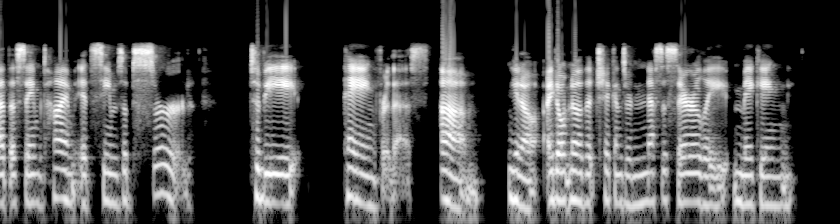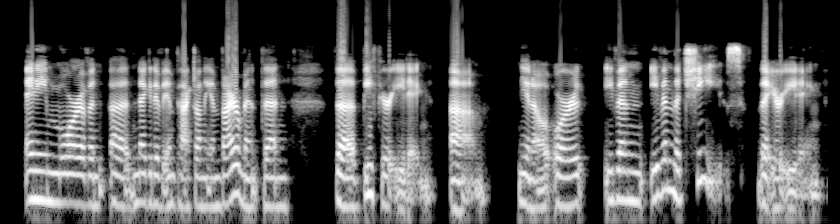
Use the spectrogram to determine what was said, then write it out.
at the same time, it seems absurd to be paying for this. Um, you know, I don't know that chickens are necessarily making any more of a, a negative impact on the environment than the beef you're eating, um, you know, or even even the cheese that you're eating.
